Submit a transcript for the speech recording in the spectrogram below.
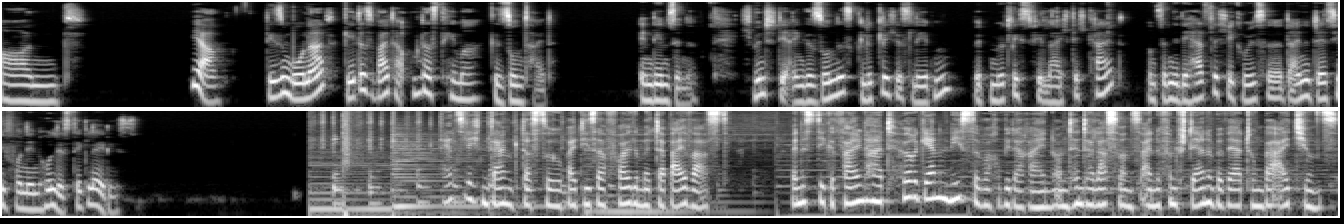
Und ja, diesen Monat geht es weiter um das Thema Gesundheit. In dem Sinne, ich wünsche dir ein gesundes, glückliches Leben mit möglichst viel Leichtigkeit und sende dir herzliche Grüße, deine Jessie von den Holistic Ladies. Herzlichen Dank, dass du bei dieser Folge mit dabei warst. Wenn es dir gefallen hat, höre gerne nächste Woche wieder rein und hinterlasse uns eine 5-Sterne-Bewertung bei iTunes.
